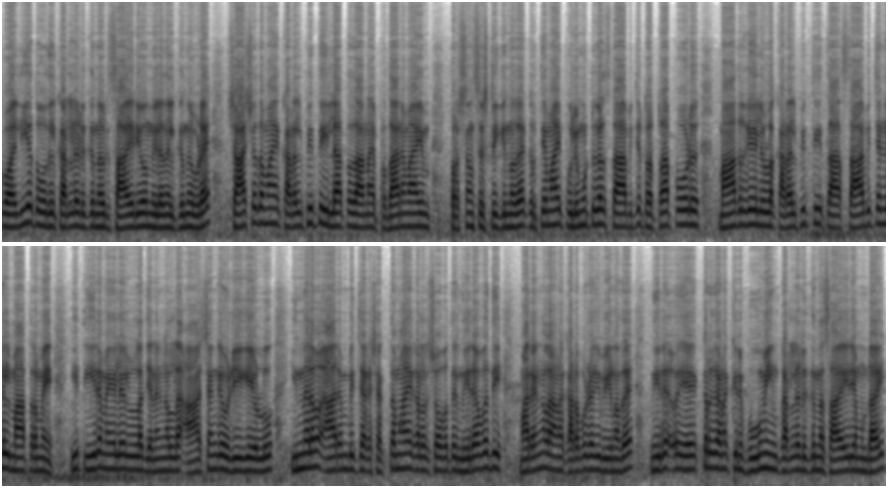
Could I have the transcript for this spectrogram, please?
വലിയ തോതിൽ കടലെടുക്കുന്ന ഒരു സാഹചര്യവും നിലനിൽക്കുന്നു. ഇവിടെ ശാശ്വതമായ കടൽഭിത്തി ഇല്ലാത്തതാണ് പ്രധാനമായും പ്രശ്നം സൃഷ്ടിക്കുന്നത്. കൃത്യമായി പുലിമുട്ടുകൾ സ്ഥാപിച്ച് ട്രട്രാപ്പോഡ് മാതൃകയിലുള്ള കടൽഭിത്തി സ്ഥാപിച്ചെങ്കിൽ മാത്രമേ ഈ തീരമേഖലയിലുള്ള ജനങ്ങളുടെ ആശങ്ക ഒഴിയുകയുള്ളൂ. ഇന്നലെ ആരംഭിച്ച ശക്തമായ കടൽക്ഷോഭത്തിൽ നിരവധി മരങ്ങളാണ് കടപുഴകി വീണത്. നിര ഏക്കർ കണക്കിന് ഭൂമിയും കടലെടുക്കുന്ന സാഹചര്യമുണ്ടായി.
